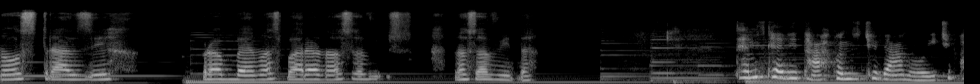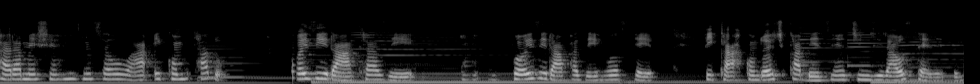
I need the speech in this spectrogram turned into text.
nos trazer problemas para nossa nossa vida. Temos que evitar quando estiver à noite para mexermos no celular e computador, pois irá trazer, pois irá fazer você ficar com dor de cabeça e atingirá o cérebro.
